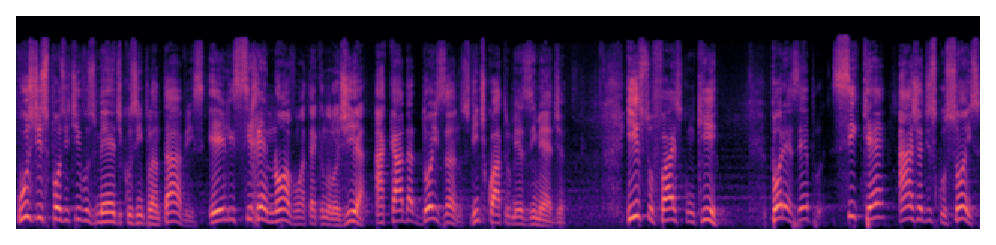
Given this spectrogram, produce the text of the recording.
Os dispositivos médicos implantáveis, eles se renovam a tecnologia a cada dois anos, 24 meses em média. Isso faz com que, por exemplo, sequer haja discussões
